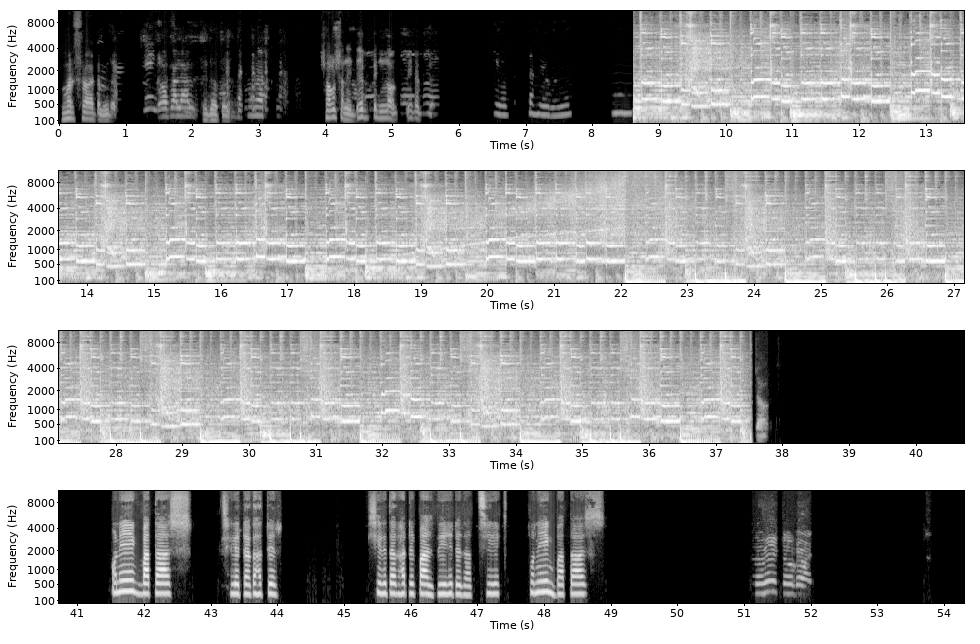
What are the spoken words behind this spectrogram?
ঘর সহ একটা ভিডিও ভিডিও করি। সমস্যা নেই। এটা অনেক বাতাস ছেলেটা ঘাটের ছেলেটা ঘাটের পাশ দিয়ে হেঁটে যাচ্ছে। অনেক বাতাস।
